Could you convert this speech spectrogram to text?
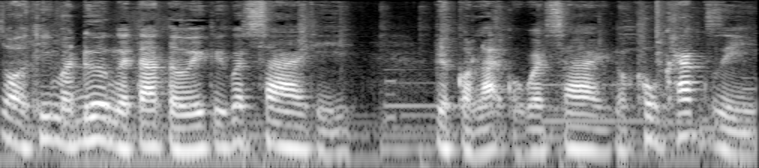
Rồi, khi mà đưa người ta tới cái website thì việc còn lại của website nó không khác gì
